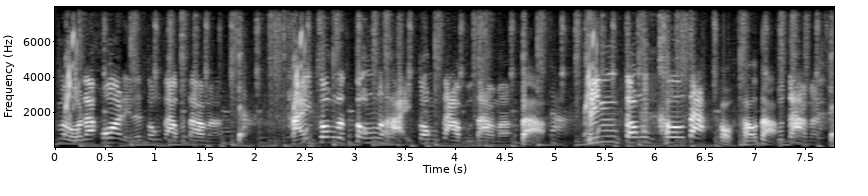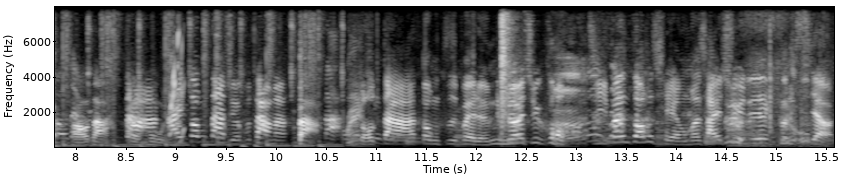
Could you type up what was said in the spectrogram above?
那我来花莲的东大不大吗？大台中的东海东大不大吗？大大屏东科大哦，超大不，大吗？超大，大台中大学不大吗？大，大，都大东自备的，你们没去过？几分钟前我们才去，这些生气啊！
